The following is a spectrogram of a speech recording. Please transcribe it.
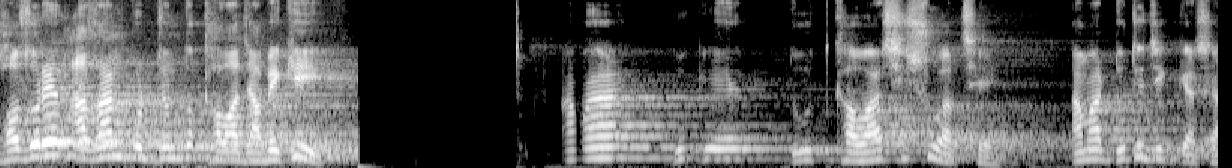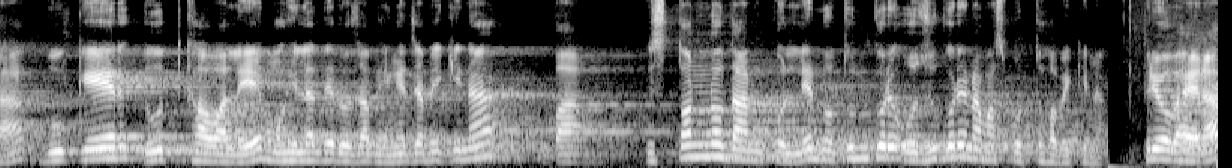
ফজরের আজান পর্যন্ত খাওয়া যাবে কি? আমার বুকের দুধ খাওয়া শিশু আছে। আমার দুটি জিজ্ঞাসা, বুকের দুধ খাওয়ালে মহিলাদের রোজা ভেঙে যাবে কিনা বা স্তন্য দান করলে নতুন করে অজু করে নামাজ পড়তে হবে কিনা? প্রিয় ভাইরা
